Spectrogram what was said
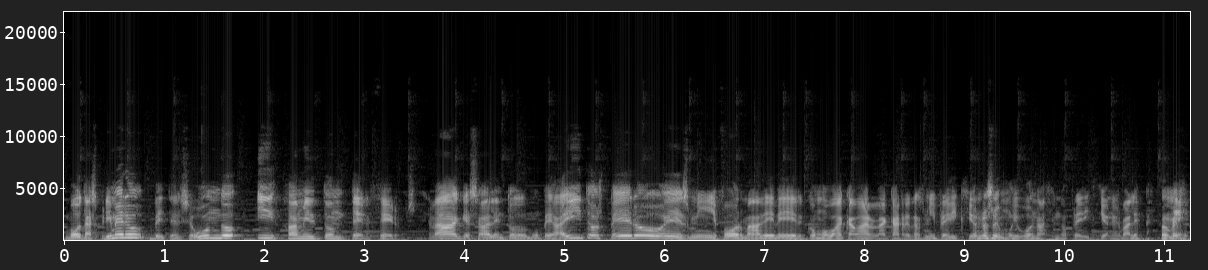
Botas primero, el segundo y Hamilton tercero. Es verdad que salen todos muy pegaditos, pero es mi forma de ver cómo va a acabar la carrera, es mi predicción. No soy muy bueno haciendo predicciones, ¿vale? Pero me,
